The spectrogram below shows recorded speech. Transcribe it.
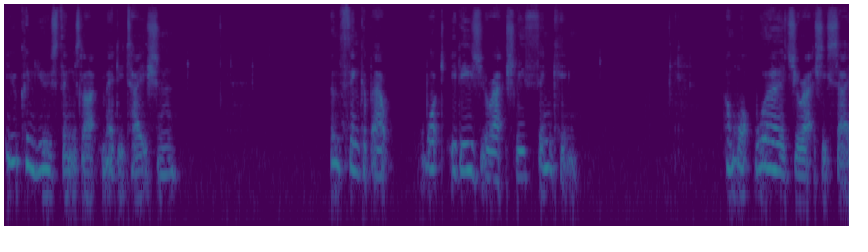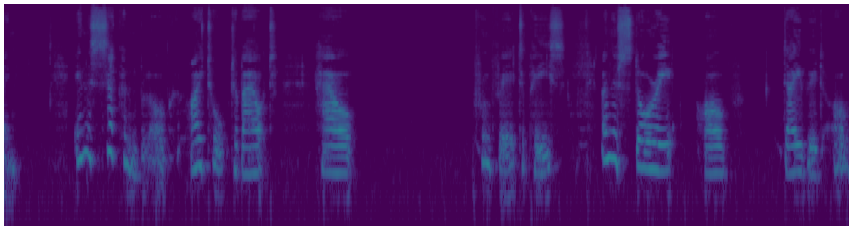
you can use things like meditation and think about what it is you're actually thinking and what words you're actually saying. In the second blog, I talked about how from fear to peace and the story of David of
